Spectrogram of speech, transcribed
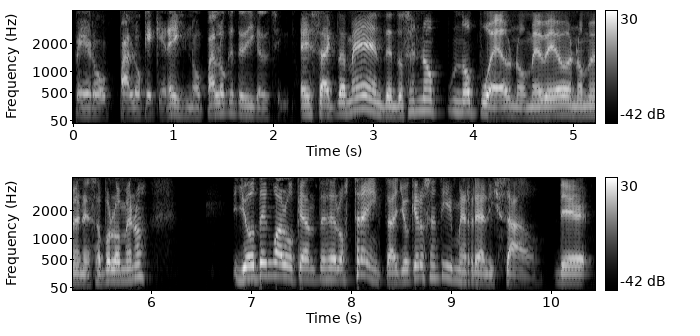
pero para lo que queréis, no para lo que te diga el signo. Exactamente, entonces no, no puedo, no me veo, no me veo en esa. Por lo menos yo tengo algo que antes de los 30, yo quiero sentirme realizado, de,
